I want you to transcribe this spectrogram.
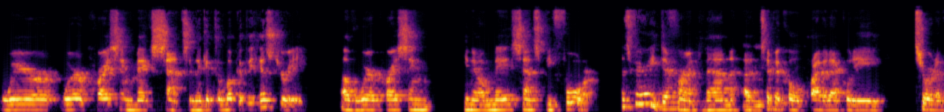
where where pricing makes sense and they get to look at the history of where pricing you know made sense before it's very different than a mm-hmm. typical private equity sort of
